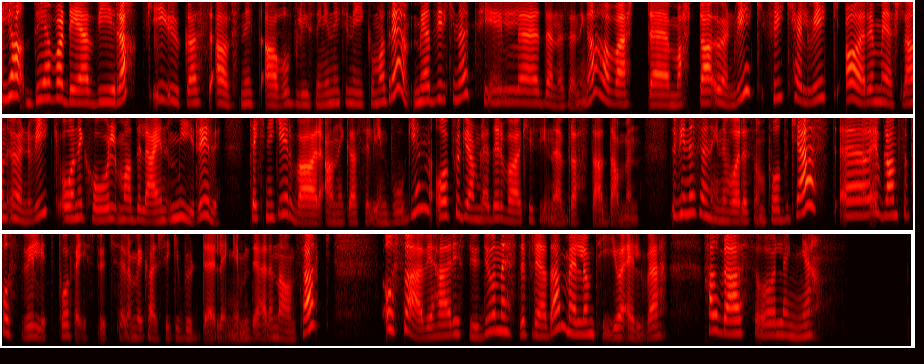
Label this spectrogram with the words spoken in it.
Ja, det var det vi rakk i ukas avsnitt av Opplysningen 99,3. Medvirkende til eh, denne sendinga har vært eh, Marta Ørnvik, Frikk Helvik, Are Mesland Ørnevik og Nicole Madeleine Myhrer. Tekniker var Annika Selin Bogen, og programleder var Kristine Brastad Dammen. Du finner sendingene våre som podkast, eh, iblant så poster vi litt på Facebook, selv om vi kanskje ikke burde lenger, men det er en annen sak. Og så er vi her i studio neste fredag mellom 10 og 11. Ha det bra så lenge.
